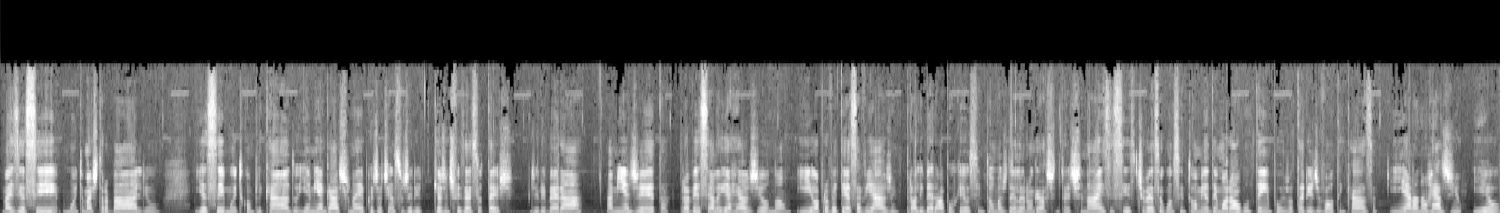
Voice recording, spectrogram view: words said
Mas ia ser muito mais trabalho, ia ser muito complicado. E a minha gastro, na época, já tinha sugerido que a gente fizesse o teste de liberar a minha dieta para ver se ela ia reagir ou não. E eu aproveitei essa viagem para liberar, porque os sintomas dela eram gastrointestinais e se tivesse algum sintoma ia demorar algum tempo, eu já estaria de volta em casa. E ela não reagiu. E eu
